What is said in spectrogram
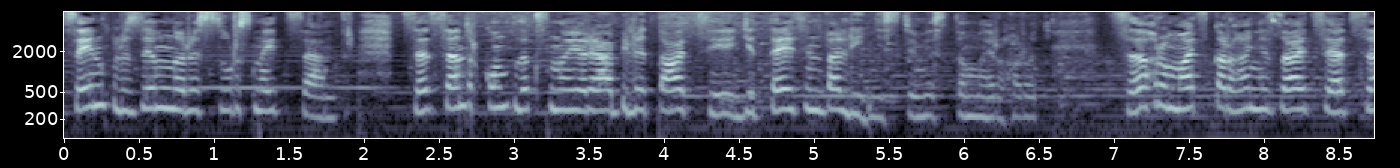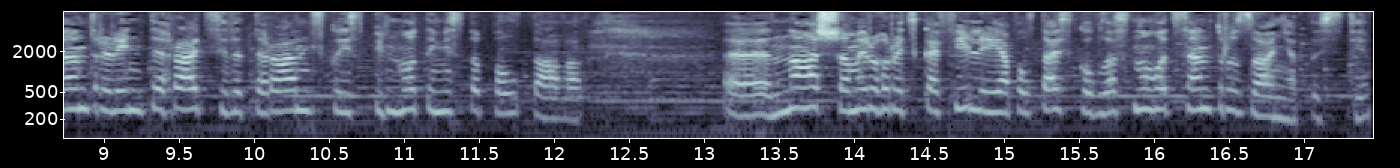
це інклюзивно-ресурсний центр, це центр комплексної реабілітації дітей з інвалідністю міста Миргород. Це громадська організація Центр реінтеграції ветеранської спільноти міста Полтава. Е, Наша Миргородська філія Полтавського обласного центру зайнятості.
